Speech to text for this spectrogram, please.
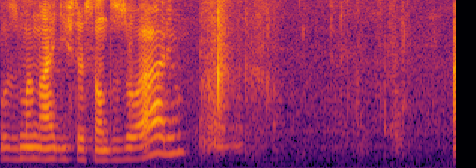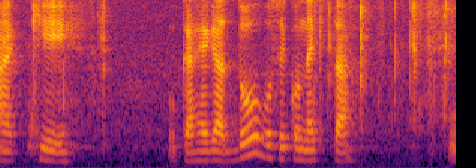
os manuais de instrução do usuário. Aqui o carregador, você conectar o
